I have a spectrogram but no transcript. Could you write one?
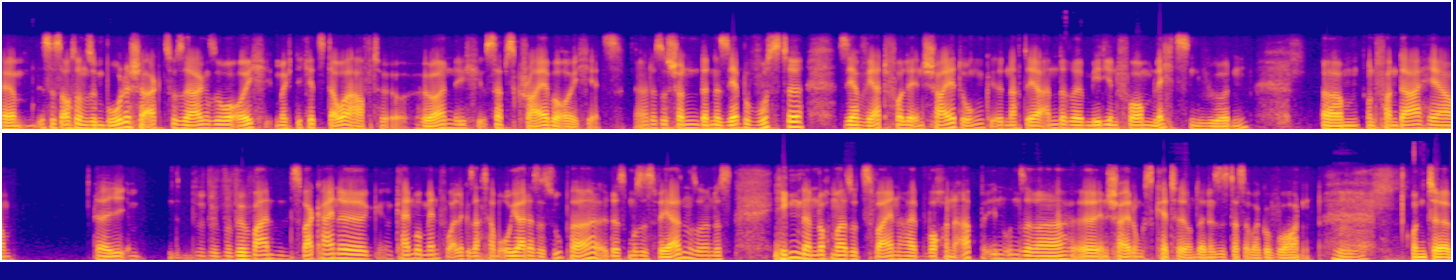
ähm, ist es auch so ein symbolischer Akt zu sagen, so euch möchte ich jetzt dauerhaft hören, ich subscribe euch jetzt. Ja, das ist schon dann eine sehr bewusste, sehr wertvolle Entscheidung, äh, nach der andere Medienformen lechzen würden. Ähm, und von daher äh, wir waren, es war keine, kein Moment, wo alle gesagt haben, oh ja, das ist super, das muss es werden, sondern das hing dann nochmal so zweieinhalb Wochen ab in unserer äh, Entscheidungskette und dann ist es das aber geworden. Mhm. Und äh,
